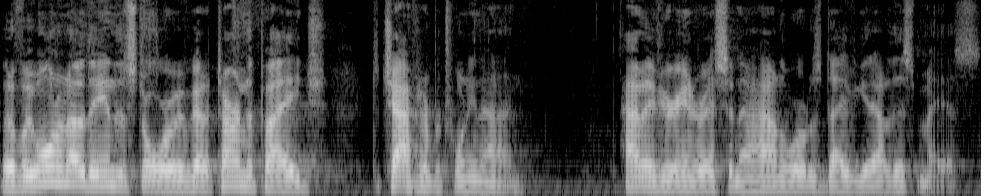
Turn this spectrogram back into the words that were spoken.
But if we want to know the end of the story, we've got to turn the page to chapter number 29. How many of you are interested now? How in the world does David get out of this mess?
